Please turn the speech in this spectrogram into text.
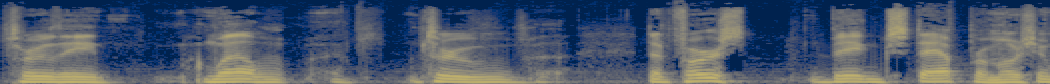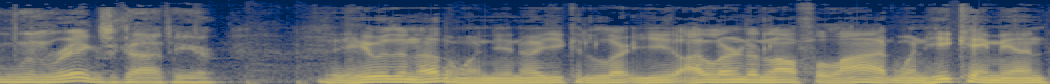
through the, well, through the first big staff promotion when Riggs got here. He was another one. You know, you can learn. You, I learned an awful lot when he came in.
